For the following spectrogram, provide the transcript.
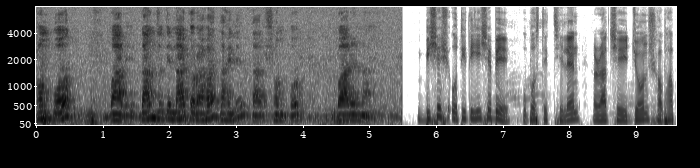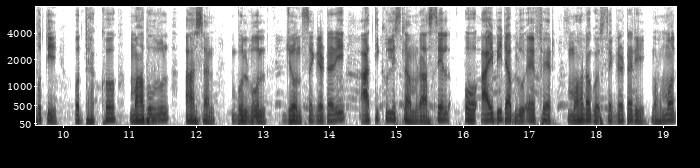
সম্পদ বাড়ে দান যদি না করা হয়, তাহলে তার সম্পদ বাড়ে না। বিশেষ অতিথি হিসেবে উপস্থিত ছিলেন রাজশাহী জোন সভাপতি অধ্যক্ষ মাহবুবুল আহসান বুলবুল, জোন সেক্রেটারি আতিকুল ইসলাম রাসেল ও আইবিডব্লিউএফ এর মহানগর সেক্রেটারি মোহাম্মদ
